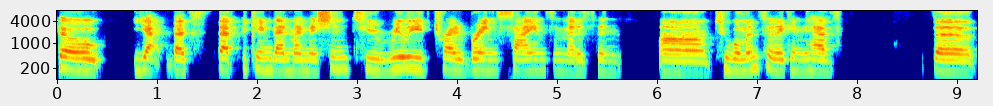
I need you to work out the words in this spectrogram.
so yeah, that's that became then my mission to really try to bring science and medicine uh, to women so they can have the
